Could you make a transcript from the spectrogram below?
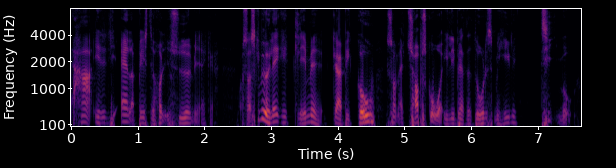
har et af de allerbedste hold i Sydamerika. Og så skal vi jo heller ikke glemme Gabi Go, som er topscorer i Libertadores med hele 10 mål.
